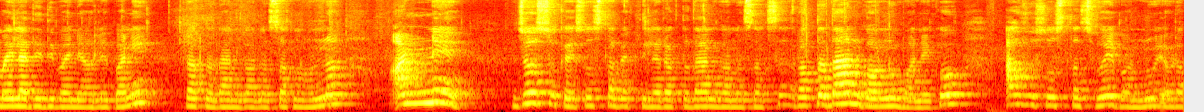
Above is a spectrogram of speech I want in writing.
महिला दिदीबहिनीहरूले पनि रक्तदान गर्न सक्नुहुन्न। अन्य जोसुकै स्वस्थ व्यक्तिले रक्तदान गर्न सक्छ। रक्तदान गर्नु भनेको आफू स्वस्थ छु है भन्नु एउटा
